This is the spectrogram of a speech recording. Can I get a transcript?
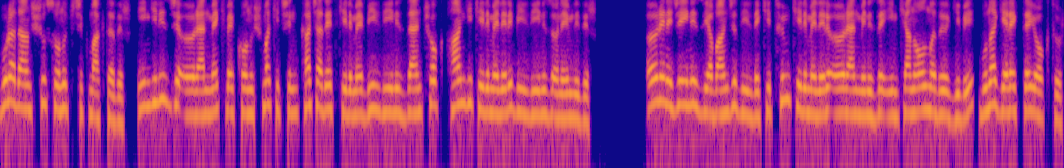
Buradan şu sonuç çıkmaktadır. İngilizce öğrenmek ve konuşmak için kaç adet kelime bildiğinizden çok, hangi kelimeleri bildiğiniz önemlidir. Öğreneceğiniz yabancı dildeki tüm kelimeleri öğrenmenize imkan olmadığı gibi, buna gerek de yoktur.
